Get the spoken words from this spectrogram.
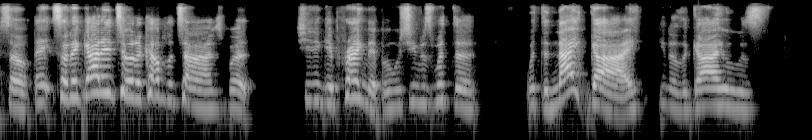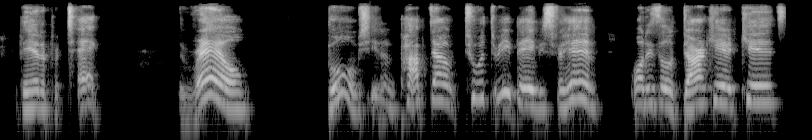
So they so they got into it a couple of times, but she didn't get pregnant. But when she was with the with the night guy, you know, the guy who was there to protect the realm, boom, she done popped out two or three babies for him, all these little dark-haired kids.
